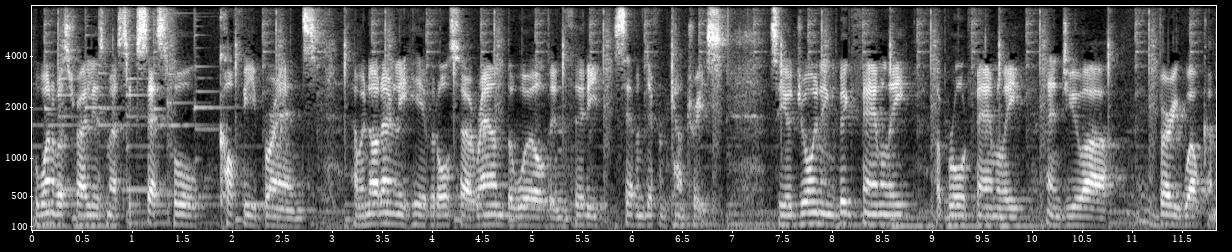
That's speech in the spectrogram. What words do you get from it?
We're one of Australia's most successful coffee brands, and we're not only here but also around the world in 37 different countries. So you're joining a big family, a broad family, and you are very welcome.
